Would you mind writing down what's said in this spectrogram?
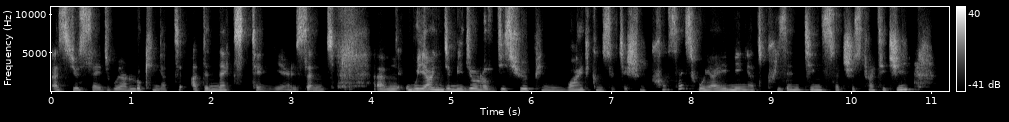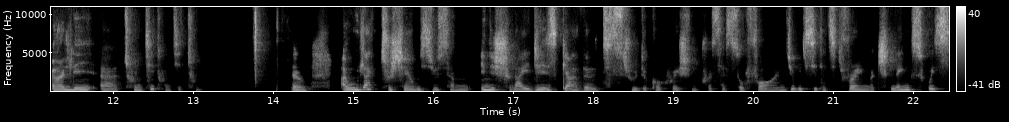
as, you said, we are looking at, at the next 10 years and um, we are in the middle of this European-wide consultation process. We are aiming at presenting such a strategy early uh, 2022. So I would like to share with you some initial ideas gathered through the co-creation process so far, and you will see that it very much links with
